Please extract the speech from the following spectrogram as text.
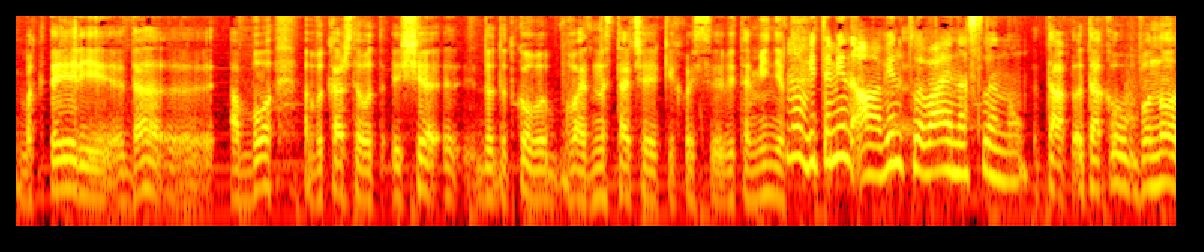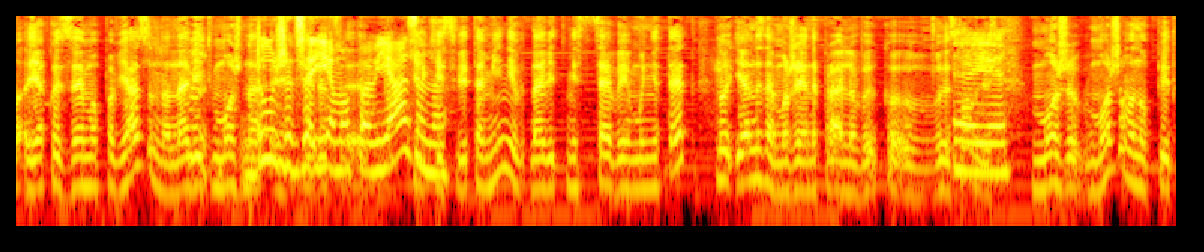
бактерії, да е, або ви кажете, от ще додатково буває нестача якихось вітамінів. Ну, вітамін А він впливає на слину. Так, так воно якось взаємопов'язано. Навіть можна дуже через, взаємопов'язано. Кількість вітамінів, навіть місцевий імунітет. Ну я не знаю, може я неправильно ви- висловлююсь. Може, може воно під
